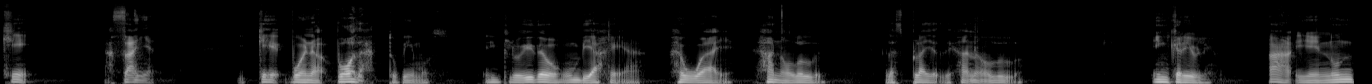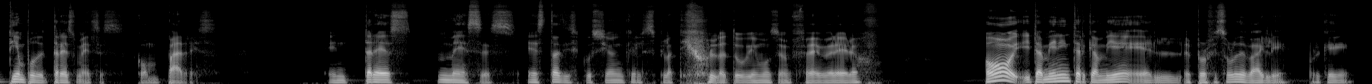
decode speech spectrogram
¡Qué hazaña! Y qué buena boda tuvimos, incluido un viaje a Hawái, Honolulu, las playas de Honolulu. Increíble. Ah, y en un tiempo de tres meses, compadres. En tres meses. Esta discusión que les platico la tuvimos en febrero. Oh, y también intercambié el, el, profesor de baile, porque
